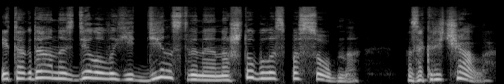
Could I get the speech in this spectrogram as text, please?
И тогда она сделала единственное, на что была способна — закричала.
